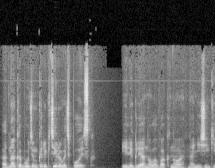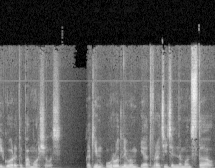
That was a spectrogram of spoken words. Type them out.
однако будем корректировать поиск. Или глянула в окно на низенький город и поморщилась. Каким уродливым и отвратительным он стал.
